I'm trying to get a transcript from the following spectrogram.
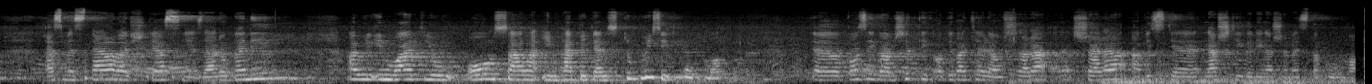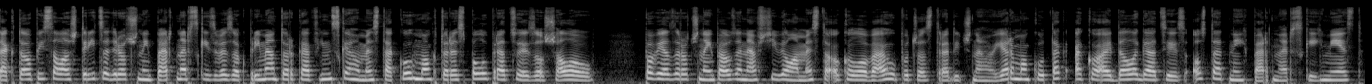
a sme stále šťastne zarobení. I will invite you all Sala inhabitants to visit Kuhmo. E, pozývam všetkých obyvateľov Šara, aby ste navštívili naše mesto Kuhmo. Takto opísala 40-ročný partnerský zväzok primátorka fínskeho mesta Kuhmo, ktoré spolupracuje so Šalou. Po viacročnej pauze navštívila mesto okolo váhu počas tradičného jarmoku, tak ako aj delegácie z ostatných partnerských miest.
